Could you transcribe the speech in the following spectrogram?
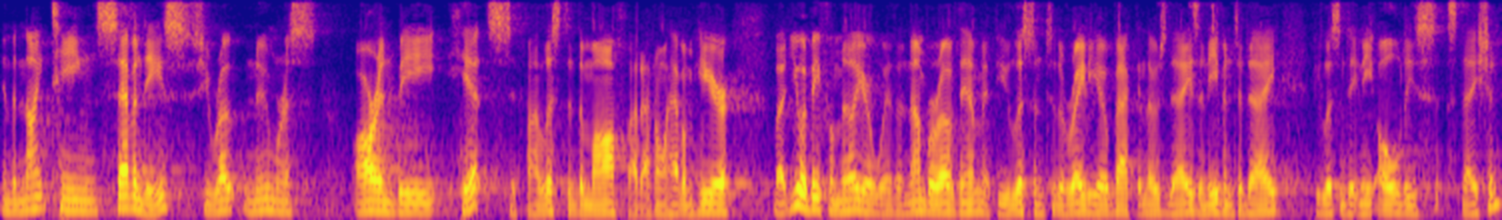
in the 1970s. She wrote numerous R&B hits. If I listed them off, I don't have them here, but you would be familiar with a number of them if you listened to the radio back in those days, and even today, if you listen to any oldies station.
